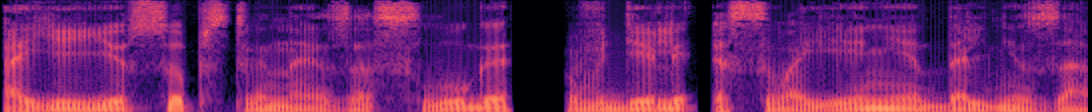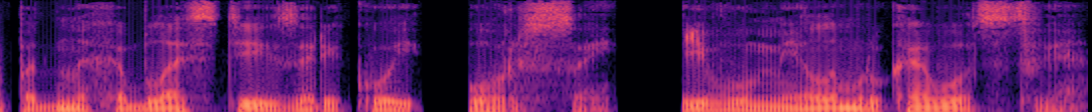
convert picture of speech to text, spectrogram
а ее собственная заслуга в деле освоения дальнезападных областей за рекой Орсой и в умелом руководстве.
